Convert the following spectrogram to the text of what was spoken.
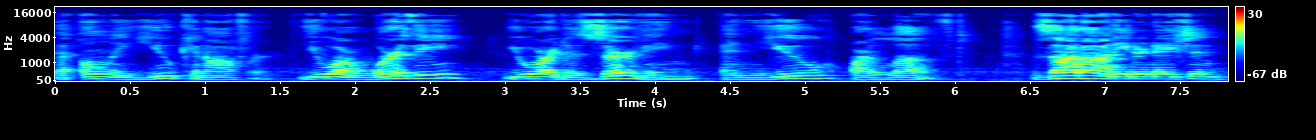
that only you can offer. You are worthy, you are deserving, and you are loved. Zara Anteater Nation.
